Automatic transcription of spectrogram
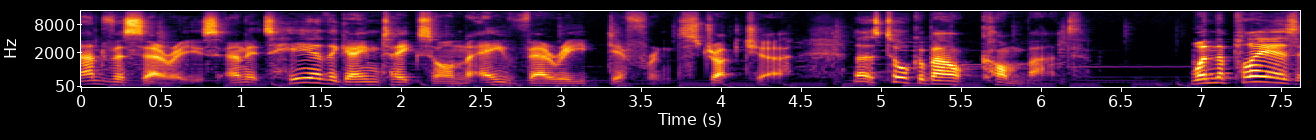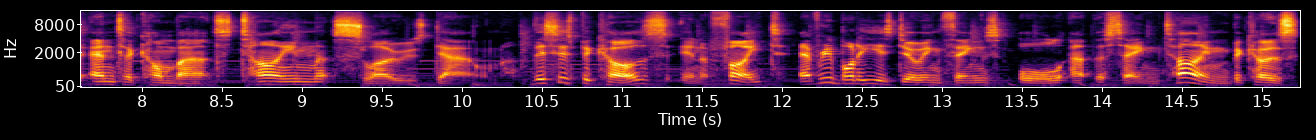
adversaries, and it's here the game takes on a very different structure. Let's talk about combat. When the players enter combat, time slows down. This is because, in a fight, everybody is doing things all at the same time because,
